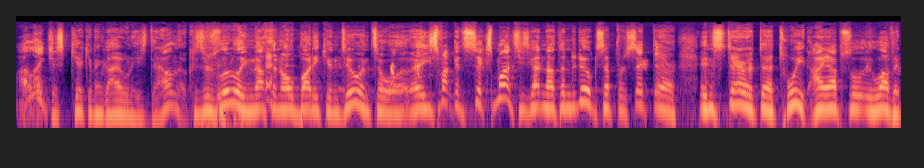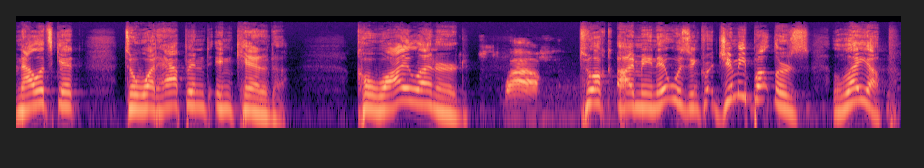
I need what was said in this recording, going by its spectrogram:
I like just kicking a guy when he's down though, because there's literally nothing old buddy can do until uh, he's fucking six months. He's got nothing to do except for sit there and stare at that tweet. I absolutely love it. Now let's get to what happened in Canada. Kawhi Leonard Wow. took. I mean, it was incredible. Jimmy Butler's layup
